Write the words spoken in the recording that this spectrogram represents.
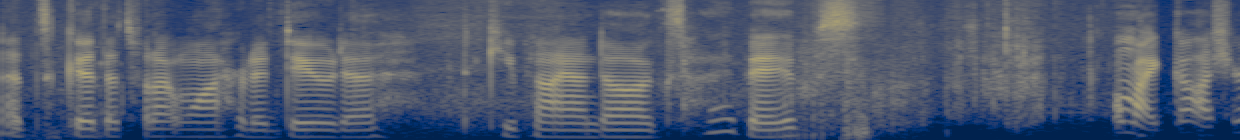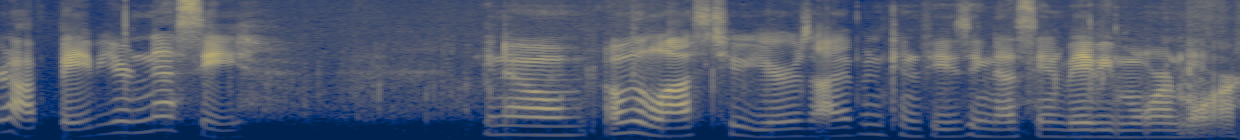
That's good. That's what I want her to do to, to keep an eye on dogs. Hi, babes. Oh my gosh, you're not baby, you're Nessie. You know, over the last two years, I've been confusing Nessie and baby more and more.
